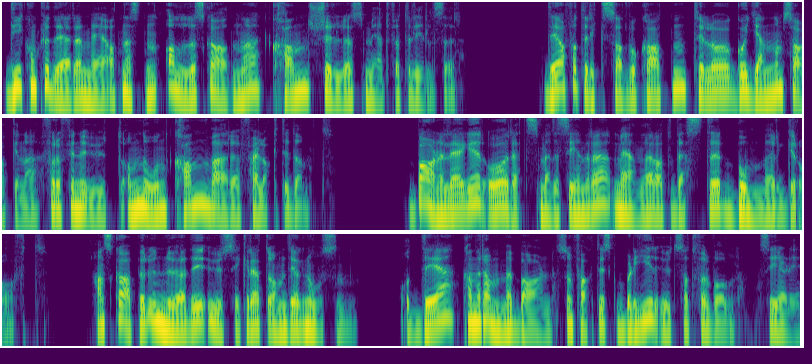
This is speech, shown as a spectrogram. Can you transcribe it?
De konkluderer med at nesten alle skadene kan skyldes medfødte lidelser. Det har fått Riksadvokaten til å gå gjennom sakene for å finne ut om noen kan være feilaktig dømt. Barneleger og rettsmedisinere mener at Wester bommer grovt. Han skaper unødig usikkerhet om diagnosen, og det kan ramme barn som faktisk blir utsatt for vold, sier de.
